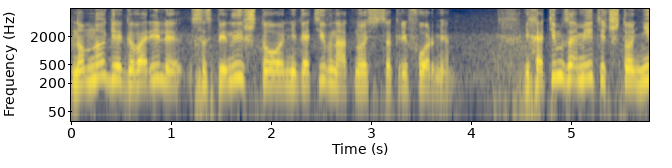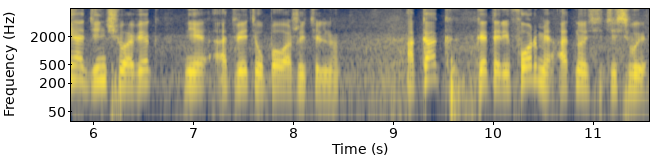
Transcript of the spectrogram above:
Но многие говорили со спины, что негативно относятся к реформе. И хотим заметить, что ни один человек не ответил положительно. А как к этой реформе относитесь вы?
